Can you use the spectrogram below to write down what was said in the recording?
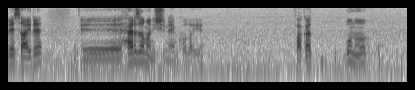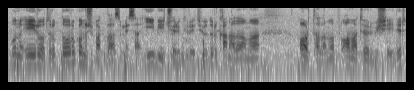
vesaire e, her zaman işin en kolayı. Fakat bunu bunu eğri oturup doğru konuşmak lazım. Mesela iyi bir içerik üretiyordur kanalı ama ortalama amatör bir şeydir.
